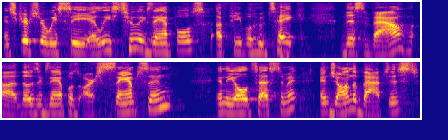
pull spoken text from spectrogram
In Scripture, we see at least two examples of people who take this vow. Uh, those examples are Samson in the Old Testament and John the Baptist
